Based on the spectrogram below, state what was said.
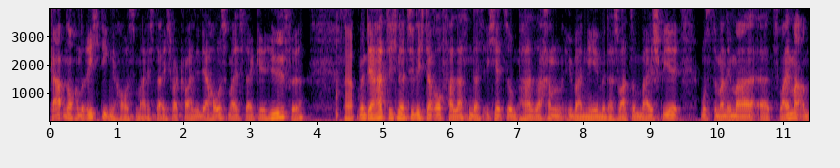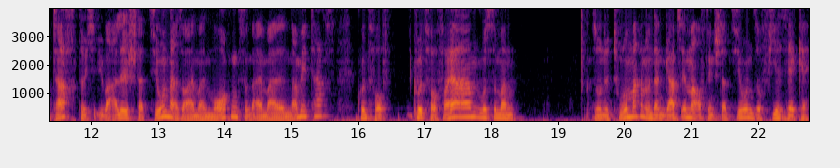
gab noch einen richtigen Hausmeister. Ich war quasi der Hausmeister-Gehilfe. Ja. Und der hat sich natürlich darauf verlassen, dass ich jetzt so ein paar Sachen übernehme. Das war zum Beispiel, musste man immer äh, zweimal am Tag durch über alle Stationen, also einmal morgens und einmal nachmittags, kurz vor, kurz vor Feierabend, musste man so eine Tour machen und dann gab es immer auf den Stationen so vier Säcke.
